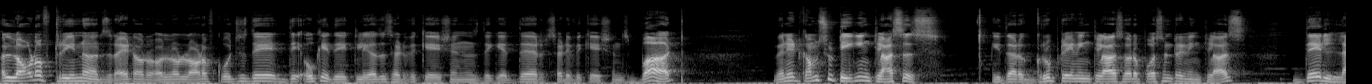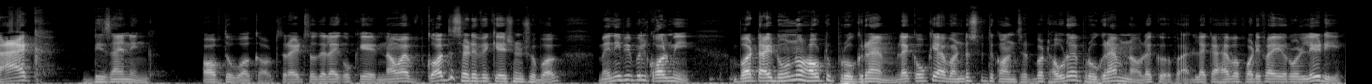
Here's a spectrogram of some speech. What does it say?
a lot of trainers, right, or a lot of coaches. They they okay, they clear the certifications, they get their certifications, but when it comes to taking classes, either a group training class or a person training class, they lack designing of the workouts, right? So they're like, okay, now I've got the certification, Shubhag. Many people call me, but I don't know how to program. Like, okay, I've understood the concept, but how do I program now? Like, like I have a 45 year old lady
